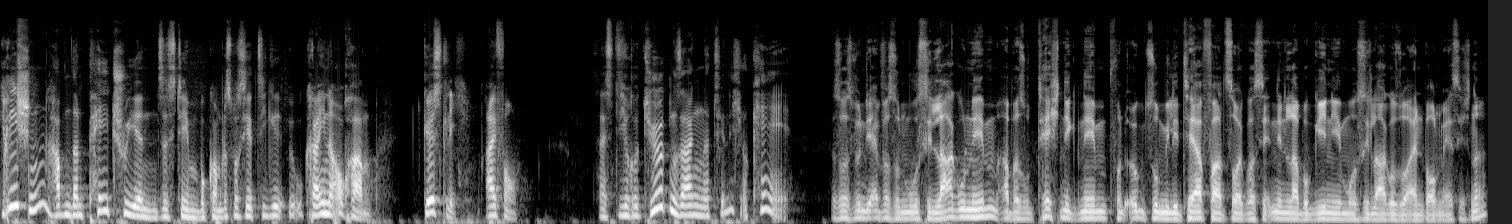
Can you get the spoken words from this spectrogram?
Griechen haben dann Patreon-Systeme bekommen, das, was jetzt die Ukraine auch haben. Göstlich, iPhone. Das heißt, die Türken sagen natürlich, okay, Das ist so, als würden die einfach so ein Musilago nehmen, aber so Technik nehmen von irgendeinem so Militärfahrzeug, was sie in den Lamborghini Musilago so einbauen mäßig, ne?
